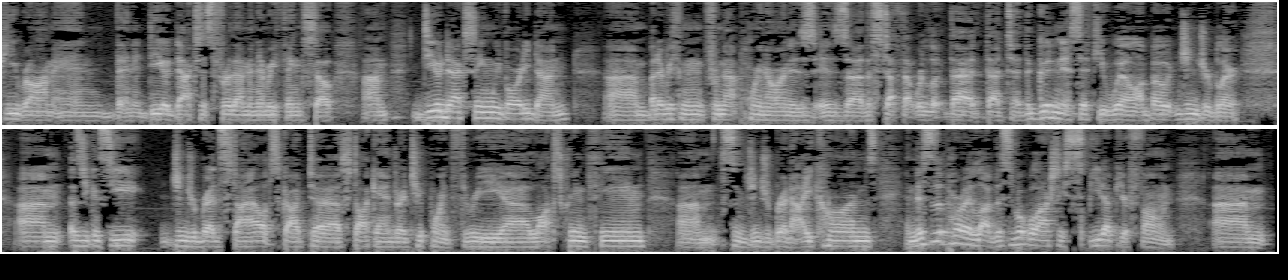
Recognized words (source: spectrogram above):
PROM and then it deodexes for them and everything. So um, deodexing we've already done, um, but everything from that point on is is uh, the stuff that we're lo- that that uh, the goodness, if you will, about Ginger Blur. Um, as you can see, gingerbread style. It's got uh, stock Android 2.3 uh, lock screen theme, um, some gingerbread icons, and this is the part I love. This is what will actually speed up your phone. Um,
